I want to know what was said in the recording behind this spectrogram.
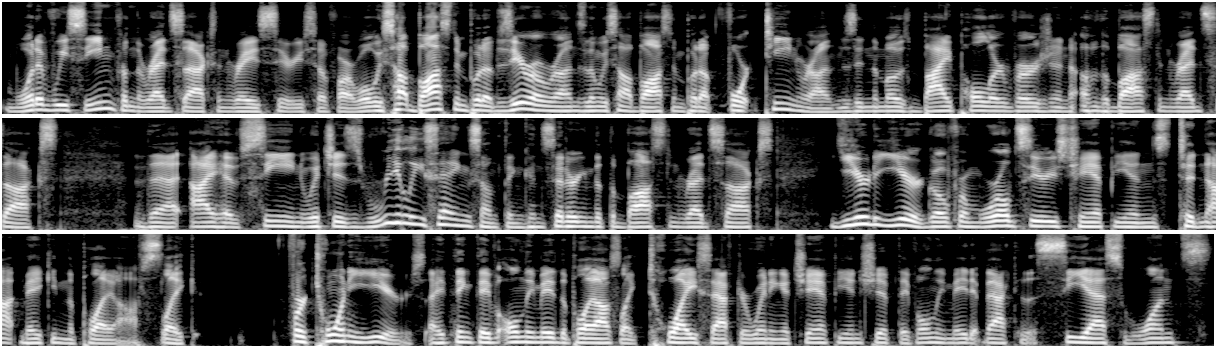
what have we seen from the Red Sox and Rays series so far? Well, we saw Boston put up zero runs, then we saw Boston put up 14 runs in the most bipolar version of the Boston Red Sox that I have seen, which is really saying something considering that the Boston Red Sox year to year go from World Series champions to not making the playoffs. Like for 20 years, I think they've only made the playoffs like twice after winning a championship. They've only made it back to the CS once.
